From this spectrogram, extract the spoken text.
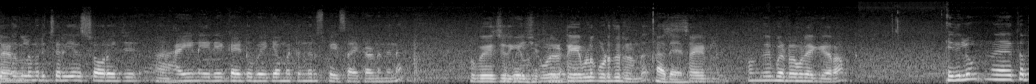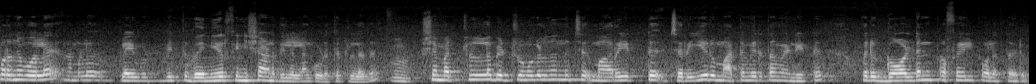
എന്തെങ്കിലും ഒരു ചെറിയ സ്റ്റോറേജ് അയൺ ഏരിയ ഒക്കെ ആയിട്ട് ഉപയോഗിക്കാൻ പറ്റുന്ന ഒരു സ്പേസ് ആയിട്ടാണ് ഇതിനെ ഉപയോഗിച്ചിരിക്കുന്നത്. ഒരു ടേബിൾ കൊടുത്തിട്ടുണ്ട്. സൈഡിൽ നമുക്ക് ബെഡ്റൂമിലേക്ക് കയറാം. ഇതിലും നേരത്തെ പറഞ്ഞ പോലെ നമ്മൾ പ്ലൈവുഡ് വിത്ത് വെനിയർ ഫിനിഷാണ് ഇതിലെല്ലാം കൊടുത്തിട്ടുള്ളത്. പക്ഷെ മറ്റുള്ള ബെഡ്റൂമുകളിൽ നിന്ന് മാറിയിട്ട് ചെറിയൊരു മാറ്റം വരുത്താൻ വേണ്ടിയിട്ട് ഒരു ഗോൾഡൻ പ്രൊഫൈൽ പോലത്തെ ഒരു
